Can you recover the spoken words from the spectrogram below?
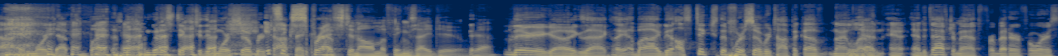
uh, in more depth, but, but I'm going to stick to the more sober it's topic. It's expressed of, in all the things I do. Yeah. There you go. Exactly. But I'll stick to the more sober topic of 9 11 okay. and, and, its aftermath, for better or for worse.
